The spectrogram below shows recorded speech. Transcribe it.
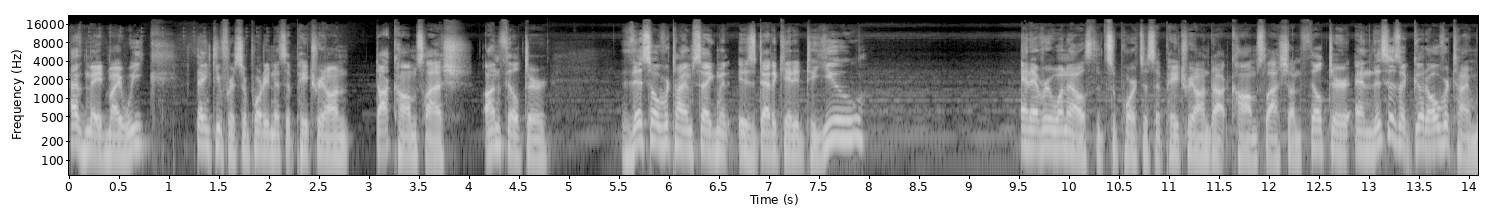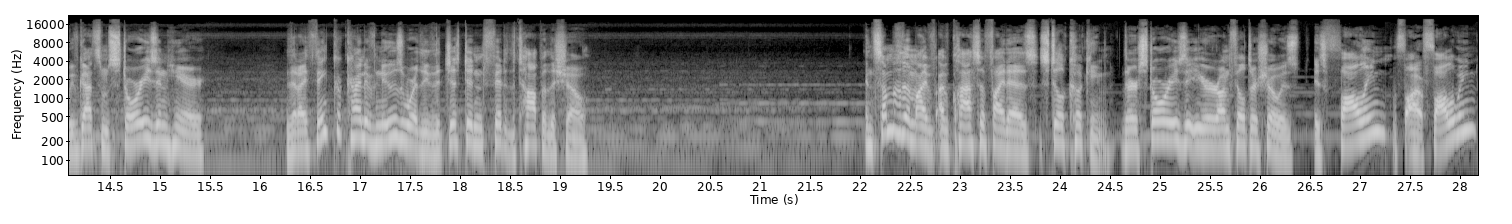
have made my week. Thank you for supporting us at patreon.com slash unfilter. This overtime segment is dedicated to you and everyone else that supports us at patreon.com slash unfilter. And this is a good overtime. We've got some stories in here that I think are kind of newsworthy that just didn't fit at the top of the show. And some of them I've, I've classified as still cooking. There are stories that your unfiltered show is is falling, uh, following,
